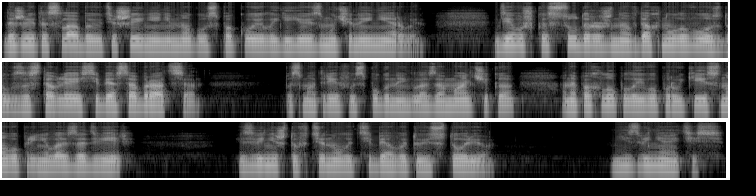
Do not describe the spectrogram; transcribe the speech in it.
Даже это слабое утешение немного успокоило ее измученные нервы. Девушка судорожно вдохнула воздух, заставляя себя собраться. Посмотрев в испуганные глаза мальчика, она похлопала его по руке и снова принялась за дверь. «Извини, что втянула тебя в эту историю». «Не извиняйтесь.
